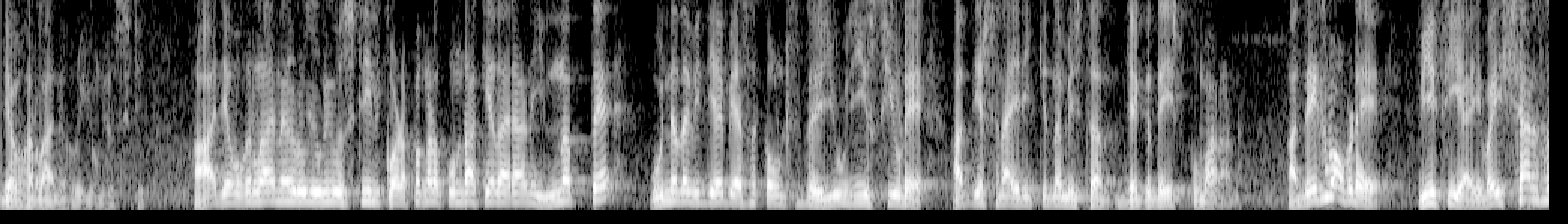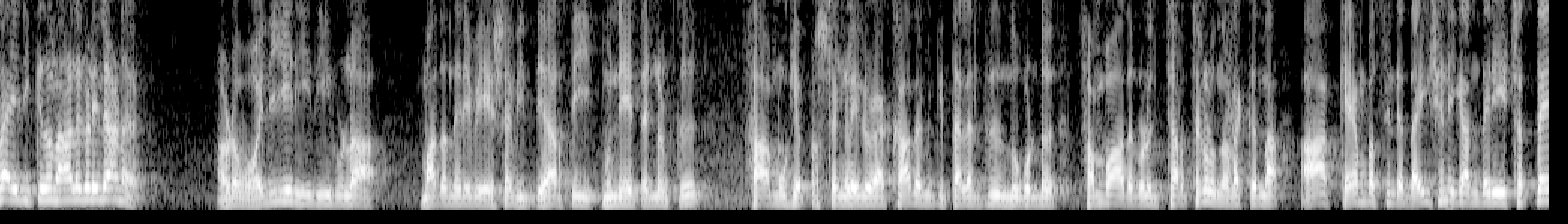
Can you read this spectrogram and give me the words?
ജവഹർലാൽ നെഹ്റു യൂണിവേഴ്സിറ്റി. ആ ജവഹർലാൽ നെഹ്റു യൂണിവേഴ്സിറ്റിയിൽ കുഴപ്പങ്ങളൊക്കെ ഉണ്ടാക്കിയതാരാണ് ഇന്നത്തെ ഉന്നത വിദ്യാഭ്യാസ കൗൺസിൽ യു ജി സിയുടെ അധ്യക്ഷനായിരിക്കുന്ന മിസ്റ്റർ ജഗദേഷ് കുമാറാണ്. അദ്ദേഹം അവിടെ വി സി ആയി വൈസ് ചാൻസലറായിരിക്കുന്ന നാളുകളിലാണ്. അവിടെ വലിയ രീതിയിലുള്ള മതനിരപേക്ഷ വിദ്യാർത്ഥി മുന്നേറ്റങ്ങൾക്ക് സാമൂഹ്യ പ്രശ്നങ്ങളിൽ ഒരു അക്കാദമിക് തലത്തിൽ നിന്നുകൊണ്ട് സംവാദങ്ങളും ചർച്ചകളും നടക്കുന്ന ആ ക്യാമ്പസിന്റെ ദൈക്ഷണിക അന്തരീക്ഷത്തെ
